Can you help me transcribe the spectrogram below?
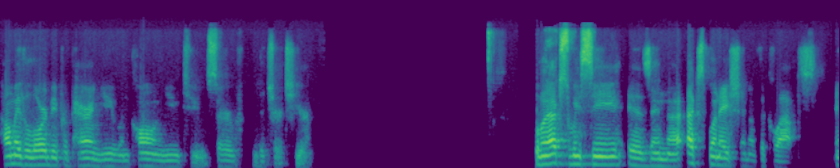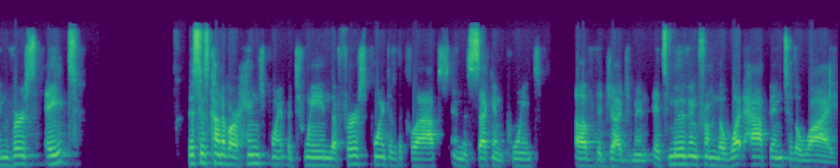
how may the Lord be preparing you and calling you to serve the church here? Well, the next we see is an uh, explanation of the collapse. In verse 8, this is kind of our hinge point between the first point of the collapse and the second point of the judgment. It's moving from the what happened to the why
